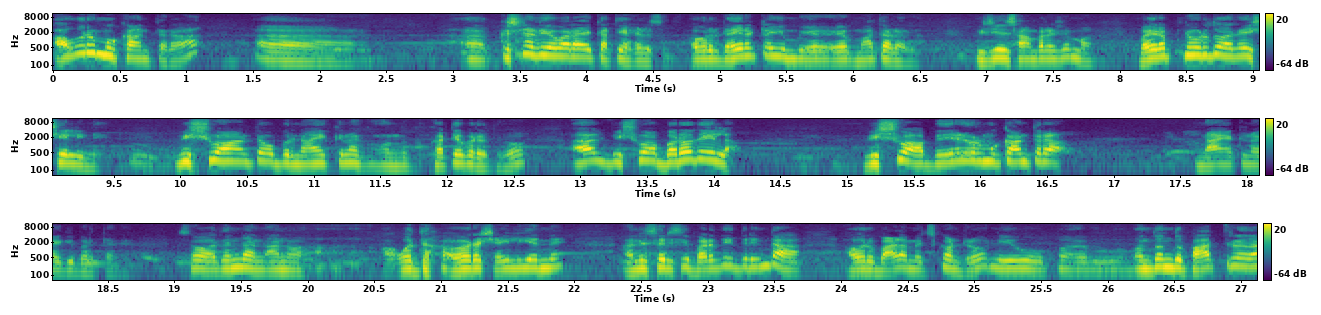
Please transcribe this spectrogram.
ಅವರ ಮುಖಾಂತರ ಕೃಷ್ಣದೇವರಾಯ ಕಥೆ ಹೇಳಿಸೋದು ಅವರು ಡೈರೆಕ್ಟಾಗಿ ಮಾತಾಡಲ್ಲ. ವಿಜಯ ಸಾಮ್ರಾಜ್ಯ ಭೈರಪ್ಪನವ್ರದ್ದು ಅದೇ ಶೈಲಿನೇ. ವಿಶ್ವ ಅಂತ ಒಬ್ಬರು ನಾಯಕನ ಒಂದು ಕತೆ ಬರೆದ್ರು. ಅಲ್ಲಿ ವಿಶ್ವ ಬರೋದೇ ಇಲ್ಲ. ವಿಶ್ವ ಬೇರೆಯವ್ರ ಮುಖಾಂತರ ನಾಯಕನಾಗಿ ಬರ್ತಾನೆ ಸೊ ಅದನ್ನು ನಾನು ಅವರ ಶೈಲಿಯನ್ನೇ ಅನುಸರಿಸಿ ಬರೆದಿದ್ದರಿಂದ ಅವರು ಭಾಳ ಮೆಚ್ಕೊಂಡ್ರು. ನೀವು ಒಂದೊಂದು ಪಾತ್ರದ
